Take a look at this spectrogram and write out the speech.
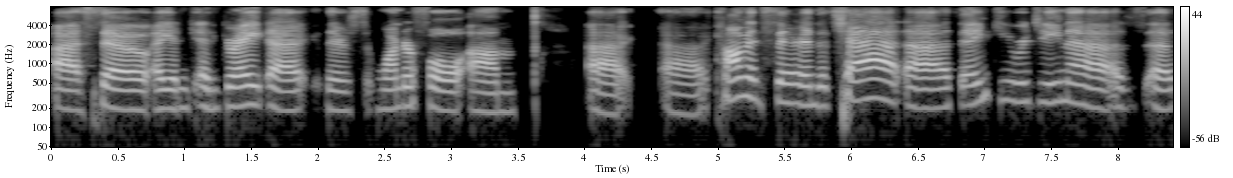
Uh, so and, and great, uh, there's wonderful um, uh, comments there in the chat. Uh, thank you, Regina, uh,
